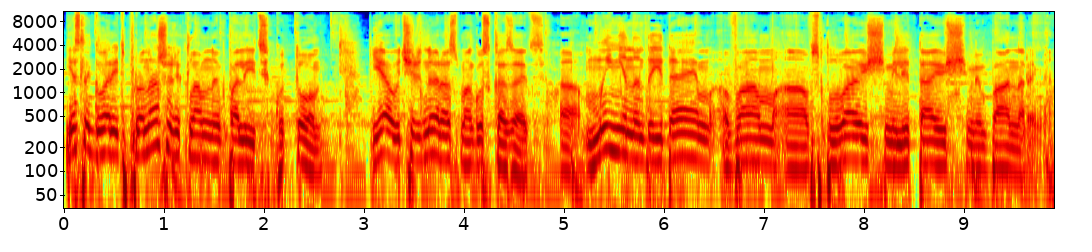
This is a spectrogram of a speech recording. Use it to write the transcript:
Если говорить про нашу рекламную политику, то я в очередной раз могу сказать, а, мы не надоедаем вам а, всплывающими, летающими баннерами.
